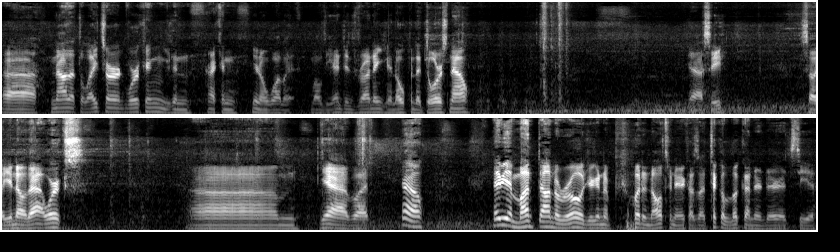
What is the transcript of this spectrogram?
Uh, now that the lights aren't working, you can I can you know while the while the engine's running, you can open the doors now. Yeah, see. So you know that works. Um, yeah, but you know, maybe a month down the road, you're gonna put an alternator because I took a look under there. It's the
